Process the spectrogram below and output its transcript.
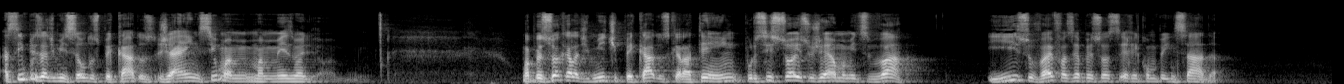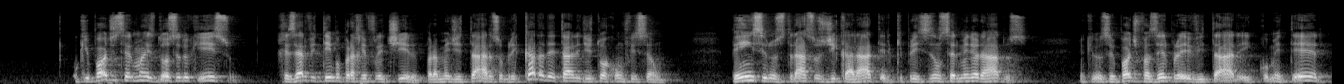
A simples admissão dos pecados já é em si uma, uma mesma. Uma pessoa que ela admite pecados que ela tem, por si só isso já é uma mitzvah e isso vai fazer a pessoa ser recompensada. O que pode ser mais doce do que isso? Reserve tempo para refletir, para meditar sobre cada detalhe de tua confissão. Pense nos traços de caráter que precisam ser melhorados, e o que você pode fazer para evitar e cometer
